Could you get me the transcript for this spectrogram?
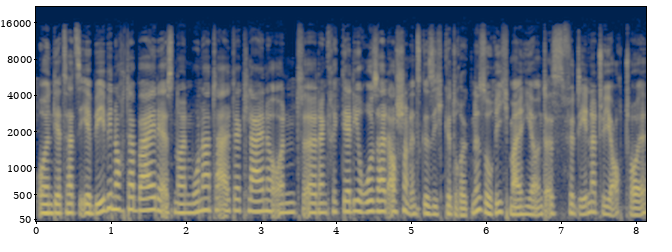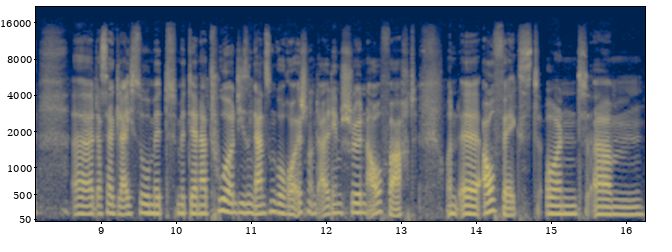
Und jetzt hat sie ihr Baby noch dabei, der ist neun Monate alt, der Kleine, und äh, dann kriegt der die Rose halt auch schon ins Gesicht gedrückt, ne? So riech mal hier. Und das ist für den natürlich auch toll, äh, dass er gleich so mit, mit der Natur und diesen ganzen Geräuschen und all dem Schönen aufwacht und äh, aufwächst. Und ähm,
